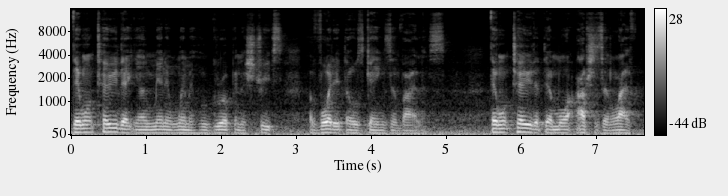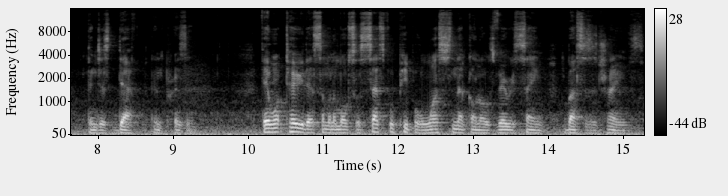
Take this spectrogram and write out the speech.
They won't tell you that young men and women who grew up in the streets avoided those gangs and violence. They won't tell you that there are more options in life than just death and prison. They won't tell you that some of the most successful people once snuck on those very same buses and trains.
